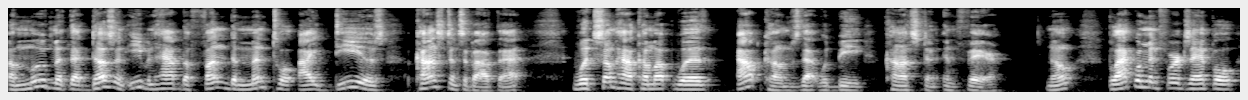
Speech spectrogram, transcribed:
a movement that doesn't even have the fundamental ideas, constants about that, would somehow come up with outcomes that would be constant and fair. No, black women, for example,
